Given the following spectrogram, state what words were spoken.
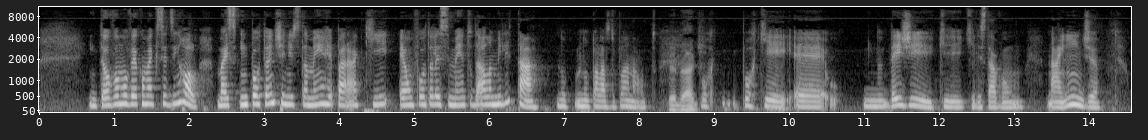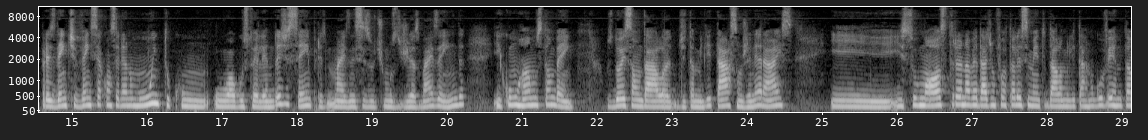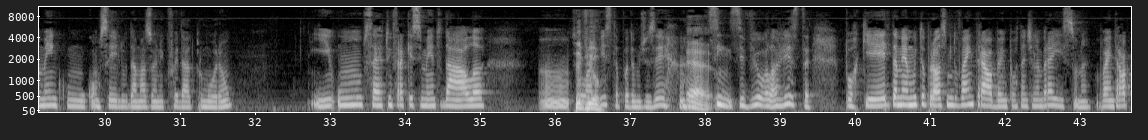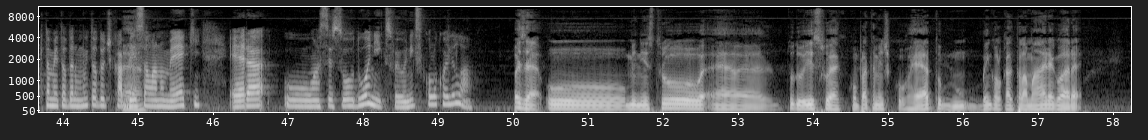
Então vamos ver como é que se desenrola. Mas importante nisso também é reparar que é um fortalecimento da ala militar no, no Palácio do Planalto. Verdade. Por, porque é, desde que, que eles estavam na Índia, presidente vem se aconselhando muito com o Augusto Heleno desde sempre, mas nesses últimos dias mais ainda, e com o Ramos também. Os dois são da ala dita militar, são generais, e isso mostra, na verdade, um fortalecimento da ala militar no governo também, com o conselho da Amazônia que foi dado para o Mourão, e um certo enfraquecimento da ala uh, olavista, podemos dizer? É. Sim, civil olavista, porque ele também é muito próximo do Weintraub, é importante lembrar isso, né? O Weintraub, que também está dando muita dor de cabeça é. lá no MEC, era o assessor do Onix, foi o Onix que colocou ele lá. Pois é, o ministro, é, tudo isso é completamente correto, bem colocado pela Mari. Agora,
